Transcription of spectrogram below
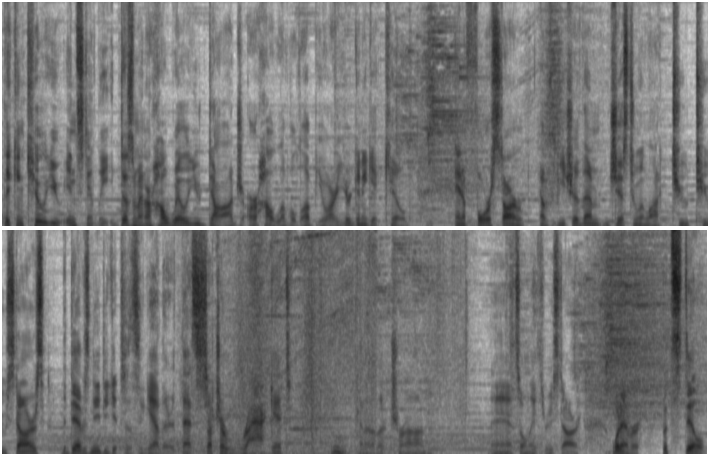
They can kill you instantly. It doesn't matter how well you dodge or how leveled up you are, you're going to get killed. And a 4 star of each of them just to unlock two 2 stars. The devs need to get this together. That's such a racket. Ooh, got another Tron. Eh, it's only 3 star. Whatever. But still,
